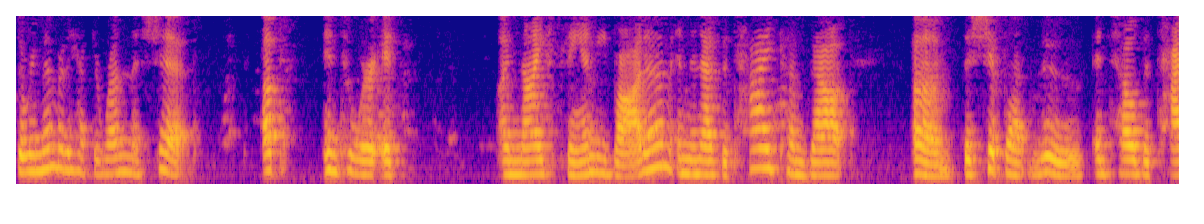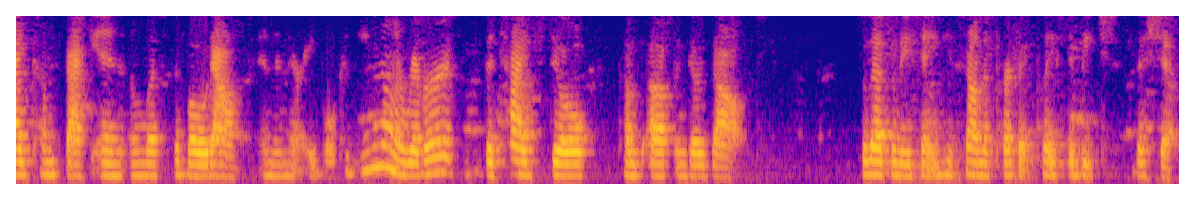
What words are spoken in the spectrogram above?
So, remember, they have to run the ship up into where it's a nice sandy bottom. And then as the tide comes out, um, the ship won't move until the tide comes back in and lifts the boat out. And then they're able, because even on a river, the tide still comes up and goes out. So that's what he's saying. He's found the perfect place to beach the ship.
